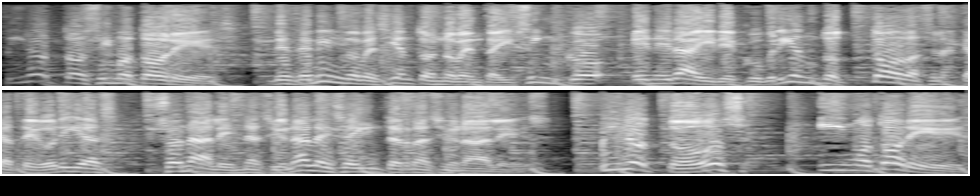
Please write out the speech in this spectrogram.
Pilotos y motores, desde 1995 en el aire cubriendo todas las categorías zonales, nacionales e internacionales. Pilotos y motores.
